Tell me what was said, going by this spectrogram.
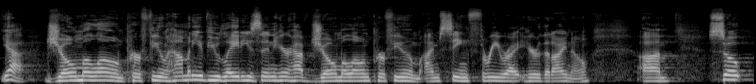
yeah, Jo Malone perfume. How many of you ladies in here have Jo Malone perfume? I'm seeing three right here that I know. Um, so,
